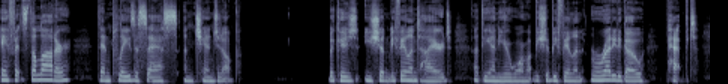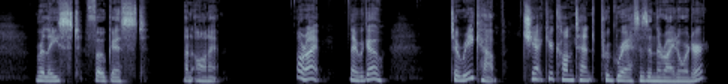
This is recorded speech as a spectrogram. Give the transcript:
If it's the latter, then please assess and change it up. Because you shouldn't be feeling tired at the end of your warm up. You should be feeling ready to go, pepped, released, focused, and on it. All right, there we go. To recap, check your content progresses in the right order.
